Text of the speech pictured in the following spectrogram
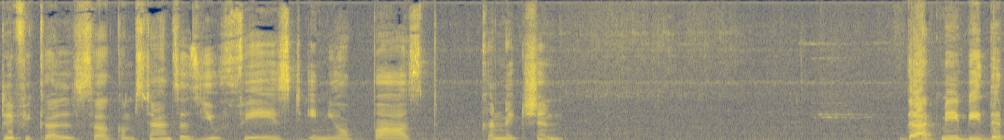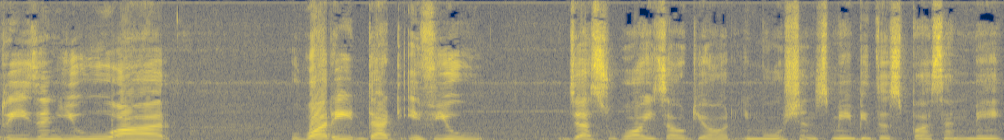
difficult circumstances you faced in your past connection. That may be the reason you are worried that if you just voice out your emotions maybe this person may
